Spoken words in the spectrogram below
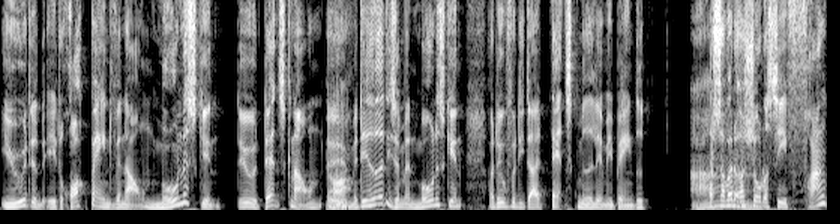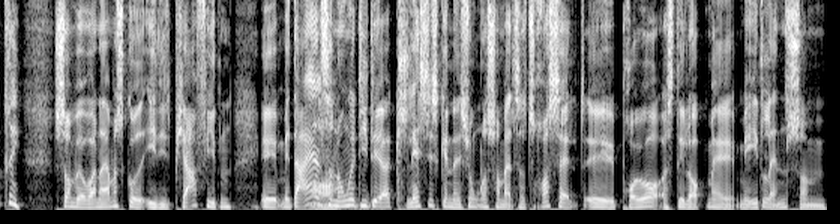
i øvrigt et, et rockband ved navn Måneskin, det er jo et dansk navn, øh, men det hedder de simpelthen Måneskin, og det er jo fordi, der er et dansk medlem i bandet. Ah. Og så var det også sjovt at se Frankrig, som jo var nærmest gået Edith Piaf i den. Øh, men der er oh. altså nogle af de der klassiske nationer, som altså trods alt øh, prøver at stille op med, med et eller andet, som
